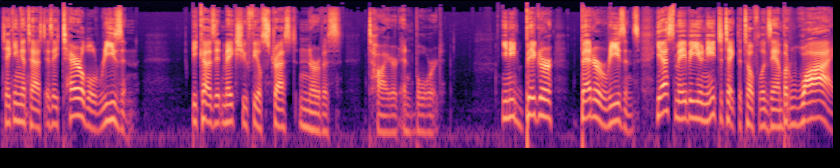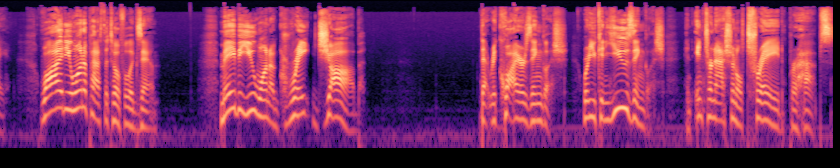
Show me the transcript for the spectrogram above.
Taking a test is a terrible reason because it makes you feel stressed, nervous, tired, and bored. You need bigger, better reasons. Yes, maybe you need to take the TOEFL exam, but why? Why do you want to pass the TOEFL exam? Maybe you want a great job that requires English, where you can use English, an international trade, perhaps.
